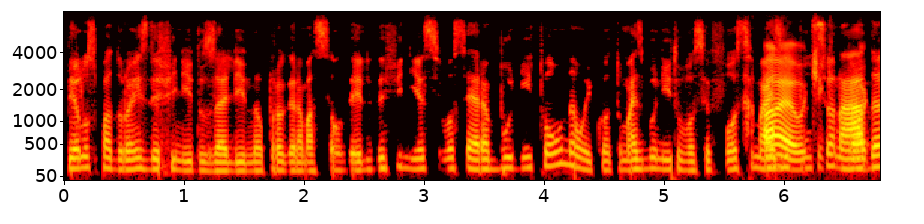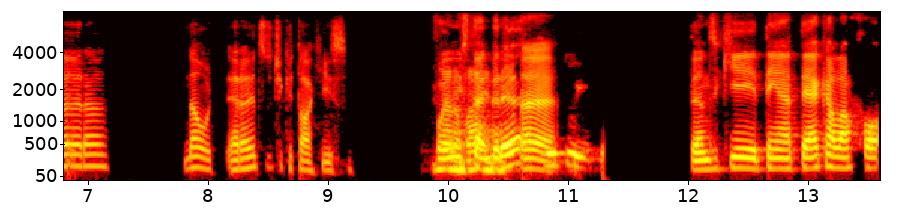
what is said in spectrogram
pelos padrões definidos ali na programação dele, definia se você era bonito ou não. E quanto mais bonito você fosse, mais Ah, é impulsionada TikTok. era. Não, era antes do TikTok isso. Foi no. Instagram É. e no Twitter. Tanto que tem até aquela foto.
